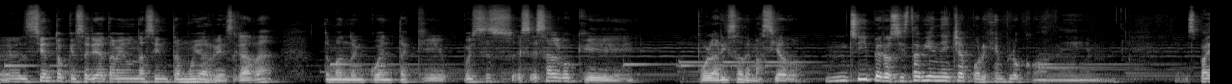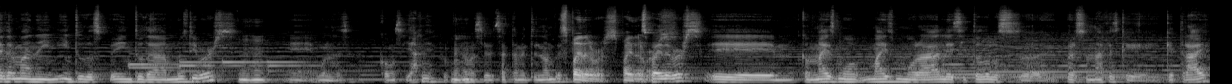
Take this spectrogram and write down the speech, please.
Eh, siento que sería también una cinta muy arriesgada, tomando en cuenta que pues es, es- es algo que polariza demasiado. Mm, Sí, pero si está bien hecha, por ejemplo, con eh, Spider-Man in- into, the, into the Multiverse. Eh, bueno, ¿cómo se llame? Porque no Ujú. me sé exactamente el nombre. Spider-Verse, Spider-Verse. Eh, con Miles, Mo- Miles Morales y todos los personajes que, que trae.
